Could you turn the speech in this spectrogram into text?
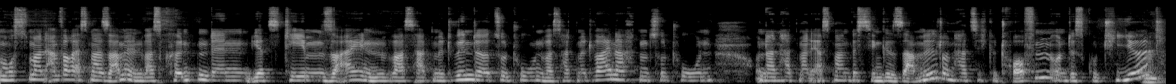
musste man einfach erstmal sammeln, was könnten denn jetzt Themen sein, was hat mit Winter zu tun, was hat mit Weihnachten zu tun. Und dann hat man erstmal ein bisschen gesammelt und hat sich getroffen und diskutiert.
